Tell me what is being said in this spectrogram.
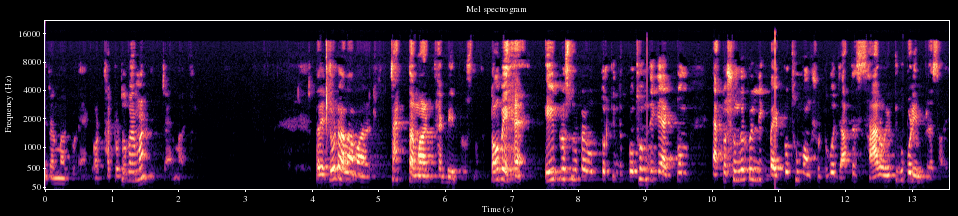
এটার মার্ক এক। অর্থাৎ টোটাল কয় মার্ক চার মার্ক তাহলে টোটাল আমার চারটা মার্ক থাকবে এই প্রশ্ন। তবে হ্যাঁ এই প্রশ্নটার উত্তর কিন্তু প্রথম দিকে একদম এত সুন্দর করে লিখবা, এই প্রথম অংশটুকু যাতে স্যার ওইটুকু পরে ইমপ্রেস হয়।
